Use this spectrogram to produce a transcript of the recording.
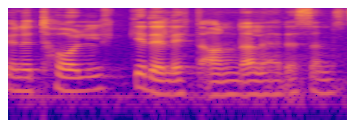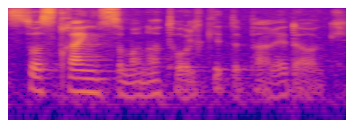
kunne tolke det litt annerledes enn så strengt som man har tolket det per i dag.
